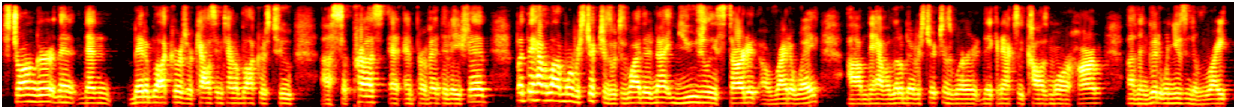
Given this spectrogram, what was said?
stronger than, than beta blockers or calcium channel blockers to uh, suppress and, and, prevent the AFib, but they have a lot more restrictions, which is why they're not usually started uh, right away. Um, they have a little bit of restrictions where they can actually cause more harm uh, than good when using the right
